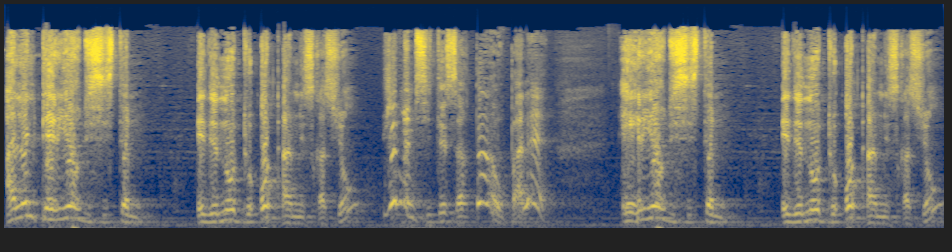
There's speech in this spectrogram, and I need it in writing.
à l'intérieur du système et de notre haute administration, j'ai même cité certains au palais, à l'intérieur du système et de notre haute administration,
